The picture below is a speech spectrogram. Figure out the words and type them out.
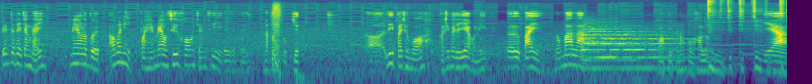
เป็นไปได้จังไดแมวระเบิด เอามานี่ปล่อยให้แมวซื้อของจังสี่เลยกันเลยระเบิดถูกยึดเอ่อรีบไปเถอะหมอ ก่อนที่มันจะแย่กว่านี้ เออไป โรงพยาบาลหลังหมอปีไปน้องโผเข้าลูก Yeah.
